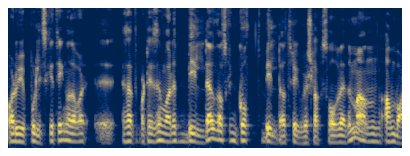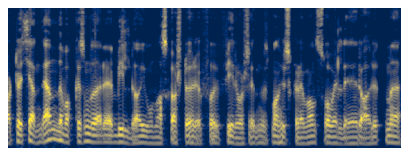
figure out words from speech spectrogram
var det mye politiske ting, og det var, eh, Senterpartiet sin var et bilde, et ganske godt bilde av Trygve Slagsvold Vedum. Han, han var til å kjenne igjen. Det var ikke som det der bildet av Jonas Gahr Støre for fire år siden, hvis man husker det. Man Han så veldig rar ut med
